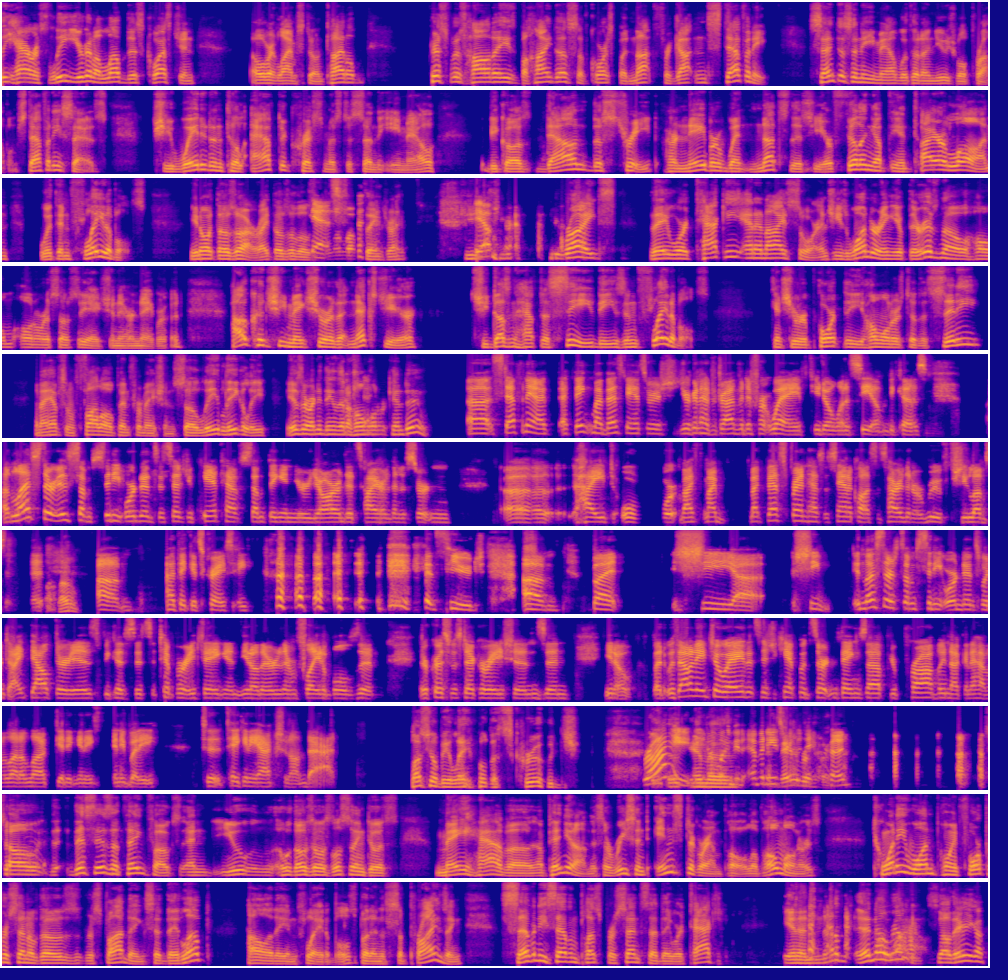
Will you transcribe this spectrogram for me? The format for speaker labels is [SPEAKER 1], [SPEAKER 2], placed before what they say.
[SPEAKER 1] Lee Harris. Lee, you're going to love this question over at Limestone Title. Christmas holidays behind us, of course, but not forgotten. Stephanie sent us an email with an unusual problem. Stephanie says she waited until after Christmas to send the email because down the street, her neighbor went nuts this year, filling up the entire lawn with inflatables. You know what those are, right? Those are those
[SPEAKER 2] Yes.
[SPEAKER 1] blow up things, right? She,
[SPEAKER 2] Yep.
[SPEAKER 1] she, she writes they were tacky and an eyesore, and she's wondering if there is no homeowner association in her neighborhood, how could she make sure that next year she doesn't have to see these inflatables? Can she report the homeowners to the city? And I have some follow up information. So, Lee, legally, is there anything that a
[SPEAKER 2] Okay.
[SPEAKER 1] homeowner can do?
[SPEAKER 2] Uh, Stephanie, I, I think my best answer is you're going to have to drive a different way if you don't want to see them because unless there is some city ordinance that says you can't have something in your yard that's higher than a certain uh, height or, or my, my my best friend has a Santa Claus that's higher than her roof. She loves it.
[SPEAKER 1] Oh.
[SPEAKER 2] Um, I think it's crazy. it's huge. Um, but she uh, she unless there's some city ordinance, which I doubt there is because it's a temporary thing, and you know they're, they're inflatables and they're Christmas decorations, and you know, but without an HOA that says you can't put certain things up, you're probably not going to have a lot of luck getting any anybody to take any action on that.
[SPEAKER 1] Plus, you'll be labeled a Scrooge.
[SPEAKER 2] Right?
[SPEAKER 1] in
[SPEAKER 2] you
[SPEAKER 1] the
[SPEAKER 2] Ebenezer
[SPEAKER 1] neighborhood.
[SPEAKER 2] neighborhood.
[SPEAKER 1] So, th- this is a thing, folks. And you, who- those of us listening to us, may have an opinion on this. A recent Instagram poll of homeowners 21.4% of those responding said they loved holiday inflatables, but in a surprising 77 plus percent said they were tacky. In another, eh, no, really.
[SPEAKER 3] Wow.
[SPEAKER 1] So there you go.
